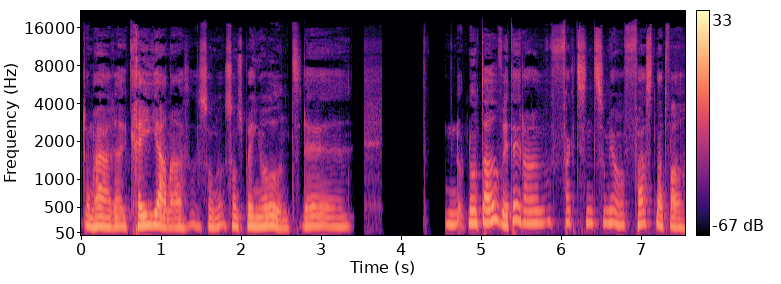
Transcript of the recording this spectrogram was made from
de här krigarna som, som springer runt. Det, nå- något övrigt är det faktiskt inte som jag har fastnat för.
